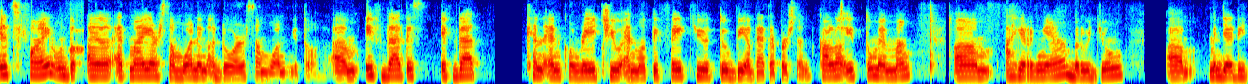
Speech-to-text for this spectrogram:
it's fine untuk uh, admire someone and adore someone gitu um, if that is if that can encourage you and motivate you to be a better person kalau itu memang um, akhirnya berujung um, menjadi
